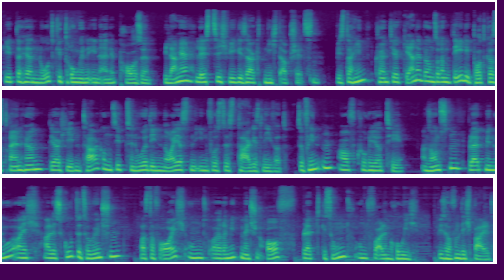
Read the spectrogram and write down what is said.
geht daher notgedrungen in eine Pause. Wie lange lässt sich wie gesagt nicht abschätzen. Bis dahin könnt ihr gerne bei unserem Daily Podcast reinhören, der euch jeden Tag um 17 Uhr die neuesten Infos des Tages liefert. Zu finden auf Kurier.at. Ansonsten bleibt mir nur euch alles Gute zu wünschen. Passt auf euch und eure Mitmenschen auf, bleibt gesund und vor allem ruhig. Bis hoffentlich bald.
